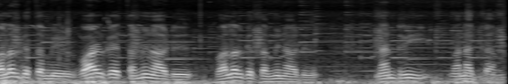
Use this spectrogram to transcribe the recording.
வளர்க தமிழ் வாழ்க தமிழ்நாடு வளர்க தமிழ்நாடு. நன்றி வணக்கம்.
